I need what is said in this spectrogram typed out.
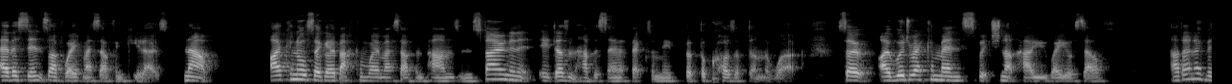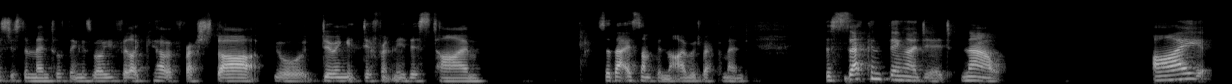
ever since I've weighed myself in kilos. Now, I can also go back and weigh myself in pounds and stone, and it, it doesn't have the same effect on me, but because I've done the work. So I would recommend switching up how you weigh yourself. I don't know if it's just a mental thing as well. You feel like you have a fresh start, you're doing it differently this time. So that is something that I would recommend. The second thing I did now, I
